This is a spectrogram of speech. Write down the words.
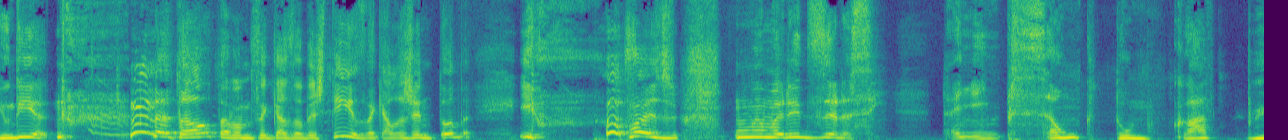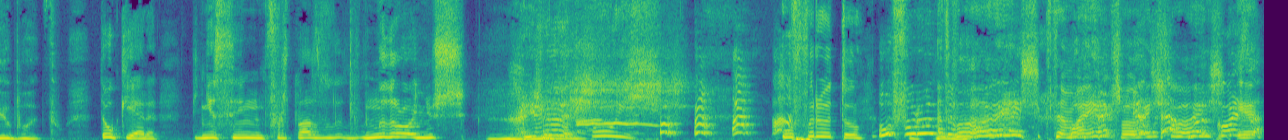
E um dia, no Natal, estávamos em casa das tias, aquela gente toda, e eu vejo o meu marido dizer assim: Tenho a impressão que estou um bocado bêbado. Então o que era? Tinha-se enfurtado de medronhos. Ui. O fruto. O fruto! Pois, que também, Pois, pois, pois. coisa. É.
